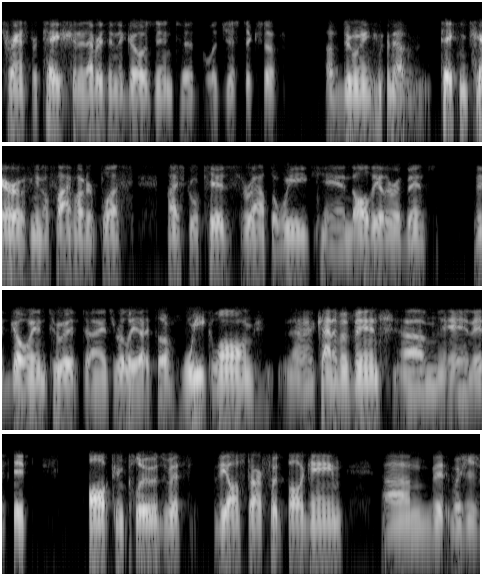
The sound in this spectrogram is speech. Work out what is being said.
transportation and everything that goes into the logistics of of doing of taking care of you know 500 plus high school kids throughout the week and all the other events that go into it. Uh, it's really a, it's a week long uh, kind of event, um, and it, it all concludes with the All Star football game, um, which is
